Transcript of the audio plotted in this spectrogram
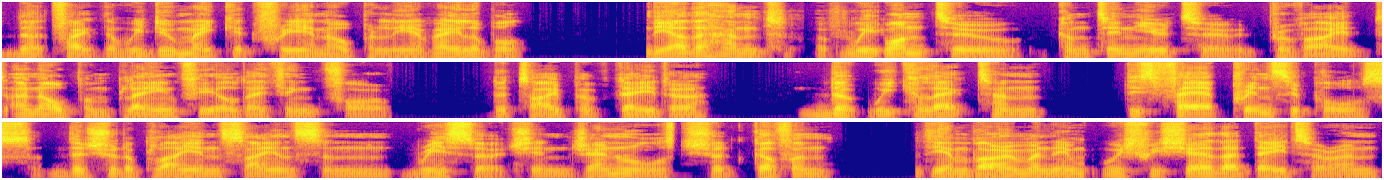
the fact that we do make it free and openly available. On the other hand, we want to continue to provide an open playing field, I think, for the type of data that we collect. And these fair principles that should apply in science and research in general should govern the environment in which we share that data. And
